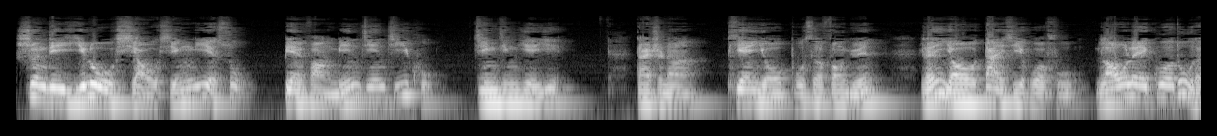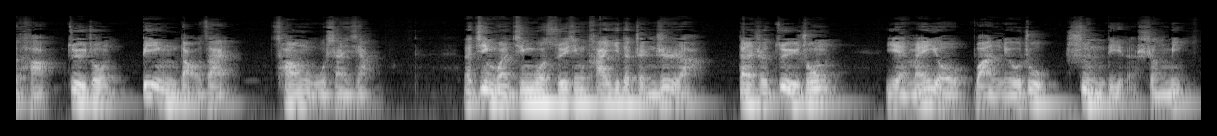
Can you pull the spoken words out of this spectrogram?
舜帝一路小行夜宿，遍访民间疾苦，兢兢业业。但是呢，天有不测风云。人有旦夕祸福，劳累过度的他最终病倒在苍梧山下。那尽管经过随行太医的诊治啊，但是最终也没有挽留住舜帝的生命。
